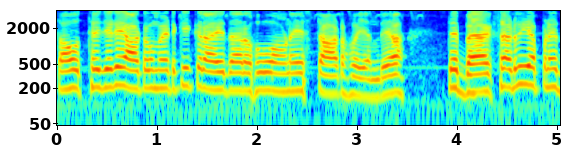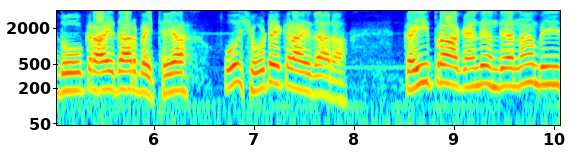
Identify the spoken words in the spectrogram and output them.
ਤਾਂ ਉੱਥੇ ਜਿਹੜੇ ਆਟੋਮੈਟਿਕ ਹੀ ਕਿਰਾਏਦਾਰ ਉਹ ਆਉਣੇ ਸਟਾਰਟ ਹੋ ਜਾਂਦੇ ਆ। ਤੇ ਬੈਕ ਸਾਈਡ ਵੀ ਆਪਣੇ ਦੋ ਕਿਰਾਏਦਾਰ ਬੈਠੇ ਆ, ਉਹ ਛੋਟੇ ਕਿਰਾਏਦਾਰ ਆ। ਕਈ ਭਰਾ ਕਹਿੰਦੇ ਹੁੰਦੇ ਆ ਨਾ ਵੀ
